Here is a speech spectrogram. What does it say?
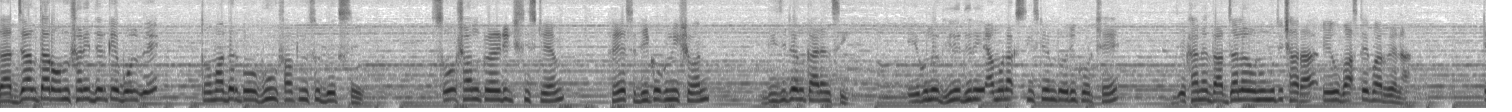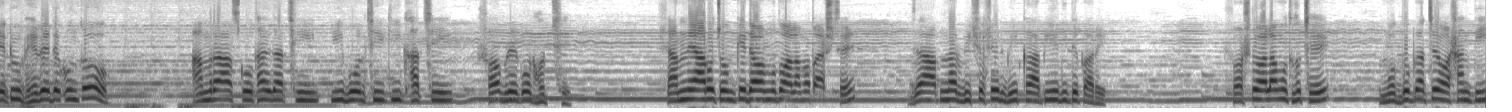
দাজ্জাল তার অনুসারীদেরকে বলবে, তোমাদের প্রভু সব কিছু দেখছে। Social credit system face recognition digital currency এগুলো ধীরে ধীরে এমন এক সিস্টেম তৈরি করছে, যেখানে দাজ্জালের অনুমতি ছাড়া কেউ বাঁচতে পারবে না। একটু ভেবে দেখুন তো, আমরা আজ কোথায় যাচ্ছি, কি বলছি, কি খাচ্ছি, সব রেকর্ড হচ্ছে। সামনে আরও চমকে দেওয়ার মতো আলামত আসছে, যা আপনার বিশ্বাসের ভিড় কাঁপিয়ে দিতে পারে। ষষ্ঠ আলামত হচ্ছে মধ্যপ্রাচ্যে অশান্তি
